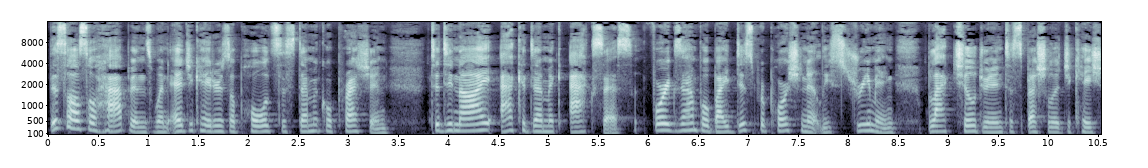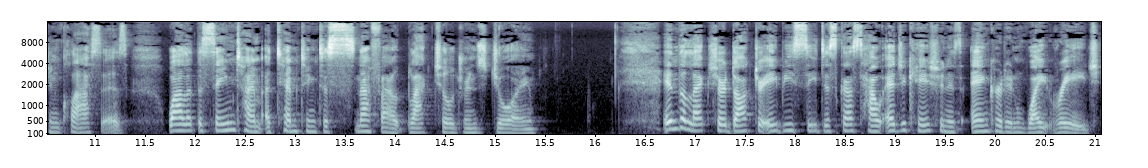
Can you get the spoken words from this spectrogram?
This also happens when educators uphold systemic oppression to deny academic access, for example, by disproportionately streaming Black children into special education classes, while at the same time attempting to snuff out Black children's joy. In the lecture, Dr. ABC discussed how education is anchored in white rage.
